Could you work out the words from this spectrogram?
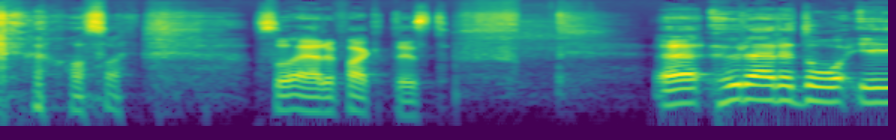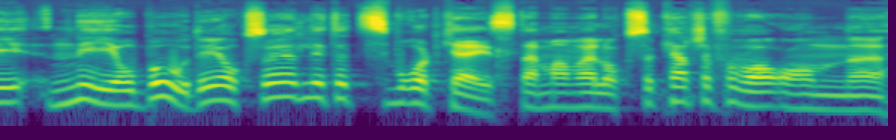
Alltså, så är det faktiskt. Eh, hur är det då i Neobo? Det är också ett litet svårt case där man väl också kanske får vara on eh,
